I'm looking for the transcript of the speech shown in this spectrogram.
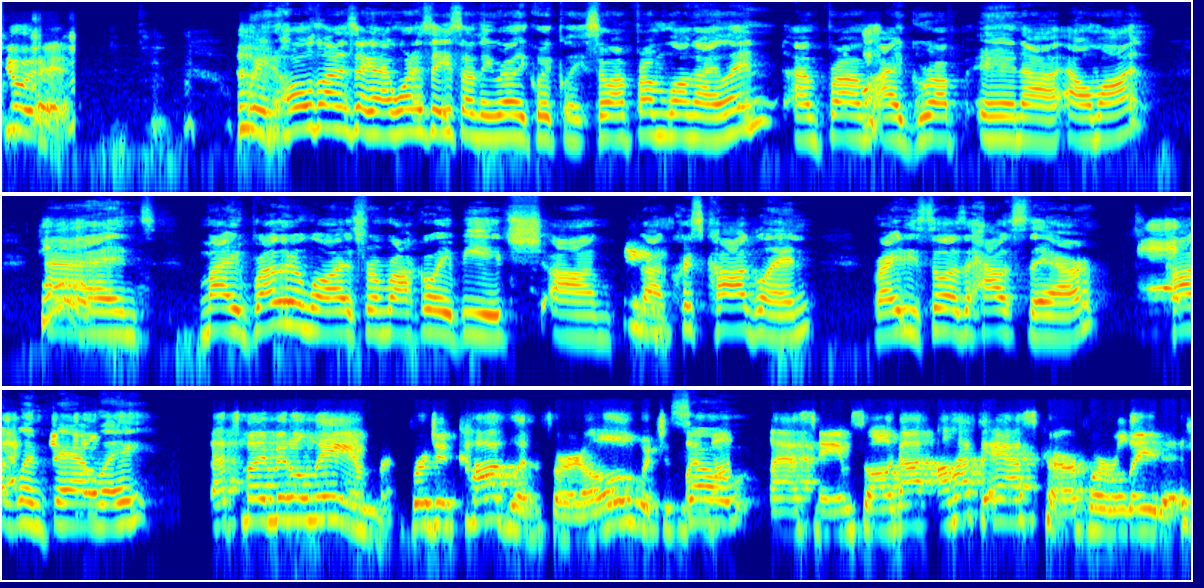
do it. Wait, hold on a second. I want to say something really quickly. So I'm from Long Island. I'm from. I grew up in uh, Elmont, cool. and my brother-in-law is from Rockaway Beach. Um, uh, Chris Coglin, right? He still has a house there. Uh, Coglin family. That's my middle name, Bridget Coglin Firtle, which is my mom's last name. So I'll got I'll have to ask her if we're related.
